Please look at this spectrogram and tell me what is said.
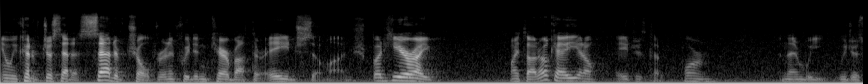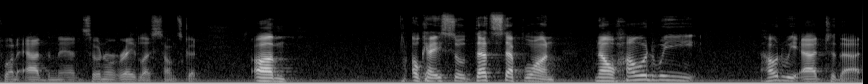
And we could have just had a set of children if we didn't care about their age so much. But here I, I thought, okay, you know, age is kind of important. And then we, we just want to add them in. So an array list sounds good. Um, okay, so that's step one. Now, how would we, how would we add to that?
